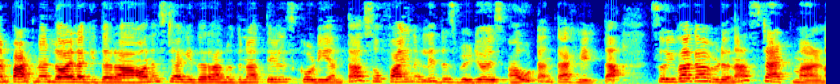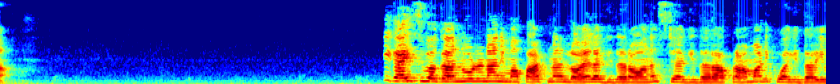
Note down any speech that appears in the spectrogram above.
ನನ್ನ ಪಾರ್ಟ್ನರ್ ಲಾಯಲ್ ಆಗಿದ್ದಾರಾ ಆನೆಸ್ಟ್ ಆಗಿದ್ದಾರಾ ಅನ್ನೋದನ್ನ ತಿಳಿಸ್ಕೊಡಿ ಅಂತ. So finally this video is out ಅಂತ ಹೇಳ್ತಾ ಸೊ ಇವಾಗ ವಿಡಿಯೋನ ಸ್ಟಾರ್ಟ್ ಮಾಡೋಣ. ಗೈಸ್ ಇವಾಗ ನೋಡೋಣ, ನಿಮ್ಮ ಪಾರ್ಟ್ನರ್ ಲಾಯಲ್ ಆಗಿದ್ದಾರಾ ಆನೆಸ್ಟಿ ಆಗಿದ್ದಾರಾ, ಪ್ರಾಮಾಣಿಕವಾಗಿದ್ದಾರಾ, ಈ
